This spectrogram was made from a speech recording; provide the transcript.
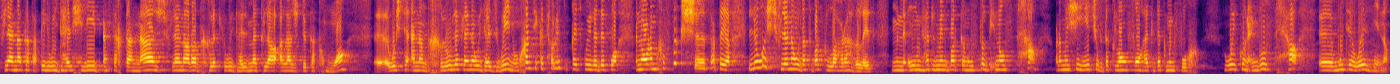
فلانة كتعطي لولدها الحليب à un certain âge فلانة راه دخلت لولدها الماكلة à l'âge de 4 mois واش حتى أنا ندخلو لا فلانة ولدها زوين واخا انت كتحاولي تبقاي تقولي لها des fois انه راه ما خصكش تعطيها. لا واش فلانة ولدها تبارك الله راه غليظ. من ومن هذا المنبر كنوصل بأنه الصحه راه ماشي هي تشوف داك l'enfant هكذاك منفوخ هو يكون عنده صحة أه، متوازنة.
